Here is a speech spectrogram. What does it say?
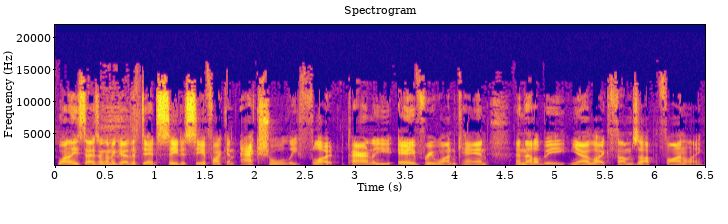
One of these days, I'm going to go to the Dead Sea to see if I can actually float. Apparently, everyone can, and that'll be you know like thumbs up. Finally,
